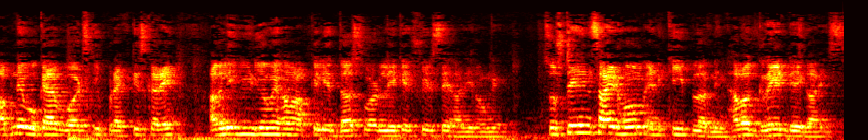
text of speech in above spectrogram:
अपने वो कैब वर्ड्स की प्रैक्टिस करें। अगली वीडियो में हम आपके लिए दस वर्ड लेके फिर से हाजिर होंगे। So stay inside home and keep learning have a great day guys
